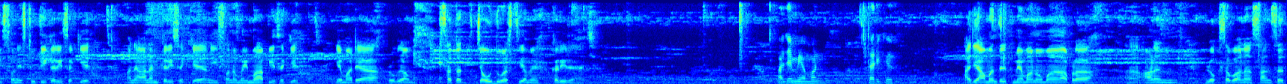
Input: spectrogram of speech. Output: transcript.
ઈશ્વરની સ્તુતિ કરી શકીએ અને આનંદ કરી શકીએ અને ઈશ્વરનો મહિમા આપી શકીએ. એ માટે આ પ્રોગ્રામ સતત ચૌદ વર્ષથી અમે કરી રહ્યા છીએ. આજે મહેમાન તરીકે. આજે આમંત્રિત મહેમાનોમાં આપણા આણંદ લોકસભાના સાંસદ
